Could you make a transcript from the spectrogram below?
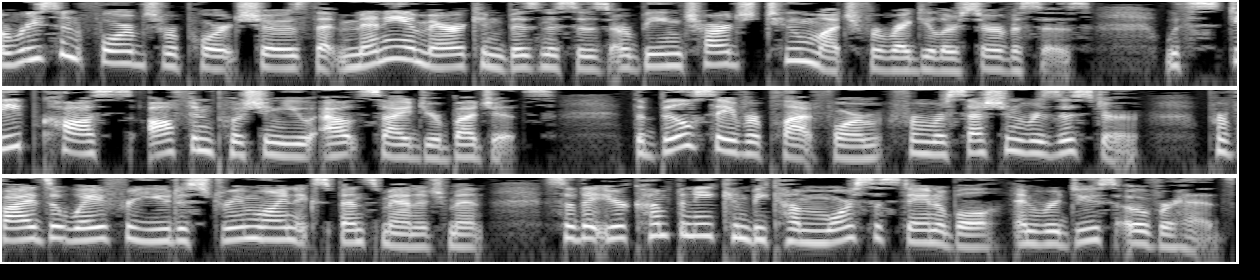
A recent Forbes report shows that many American businesses are being charged too much for regular services, with steep costs often pushing you outside your budgets. The Bill Saver platform from Recession Resister provides a way for you to streamline expense management so that your company can become more sustainable and reduce overheads.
